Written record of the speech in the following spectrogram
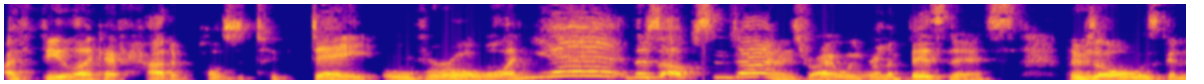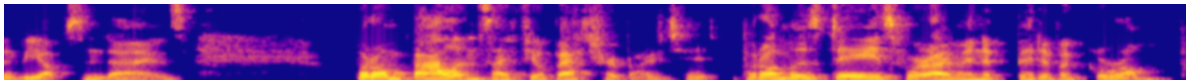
I feel like I've had a positive day overall. And yeah, there's ups and downs, right? We run a business. There's always going to be ups and downs. But on balance, I feel better about it. But on those days where I'm in a bit of a grump,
